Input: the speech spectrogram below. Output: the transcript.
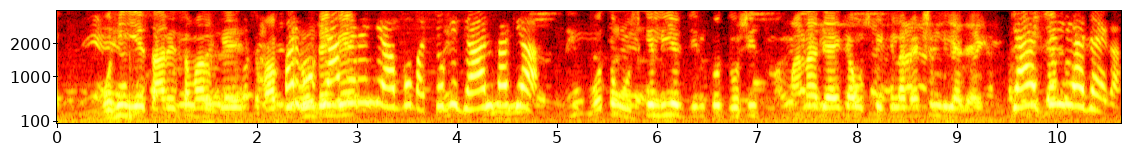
वही ये सारे सवाल के जवाब पर वो क्या करेंगे? अब वो बच्चों की जान का क्या? नहीं वो तो उसके लिए जिनको दोषित माना जाएगा उसके खिलाफ एक्शन लिया जाएगा। क्या एक्शन लिया जाएगा?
